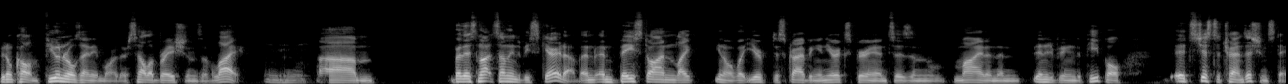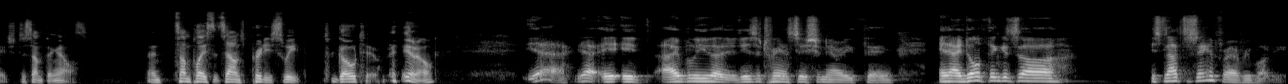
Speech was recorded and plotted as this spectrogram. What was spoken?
we don't call them funerals anymore; they're celebrations of life. Mm-hmm. um, but it's not something to be scared of. And and based on like you know what you're describing in your experiences and mine, and then interviewing the people, it's just a transition stage to something else, and someplace that sounds pretty sweet to go to. You know, Yeah, yeah. It, it. I believe that it is a transitionary thing, and I don't think it's uh, it's not the same for everybody.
